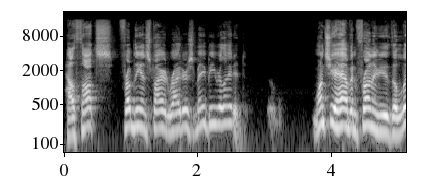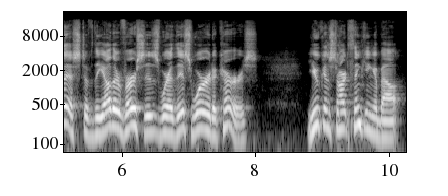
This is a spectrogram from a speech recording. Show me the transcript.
how thoughts from the inspired writers may be related. Once you have in front of you the list of the other verses where this word occurs, you can start thinking about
